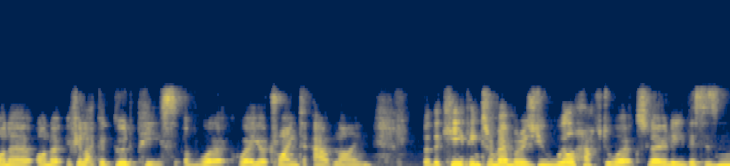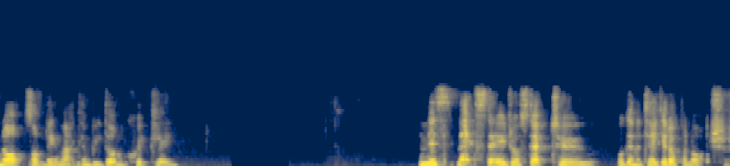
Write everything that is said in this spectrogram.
on a on a if you like a good piece of work where you're trying to outline. But the key thing to remember is you will have to work slowly. This is not something that can be done quickly. In this next stage, or step two, we're going to take it up a notch.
